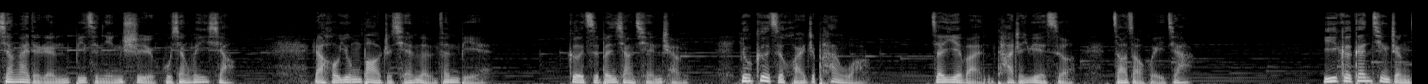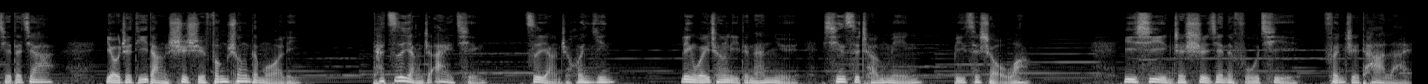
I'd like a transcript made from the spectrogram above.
相爱的人彼此凝视，互相微笑，然后拥抱着前吻分别，各自奔向前程，又各自怀着盼望，在夜晚踏着月色，早早回家。一个干净整洁的家，有着抵挡世事风霜的魔力，它滋养着爱情，滋养着婚姻，令围城里的男女心思成明，彼此守望，亦吸引着世间的福气纷至沓来。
